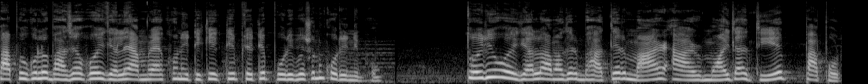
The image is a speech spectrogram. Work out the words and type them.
পাঁপড়গুলো ভাজা হয়ে গেলে আমরা এখন এটিকে একটি প্লেটে পরিবেশন করে নেব। তৈরি হয়ে গেল আমাদের ভাতের মার আর ময়দা দিয়ে পাঁপড়।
